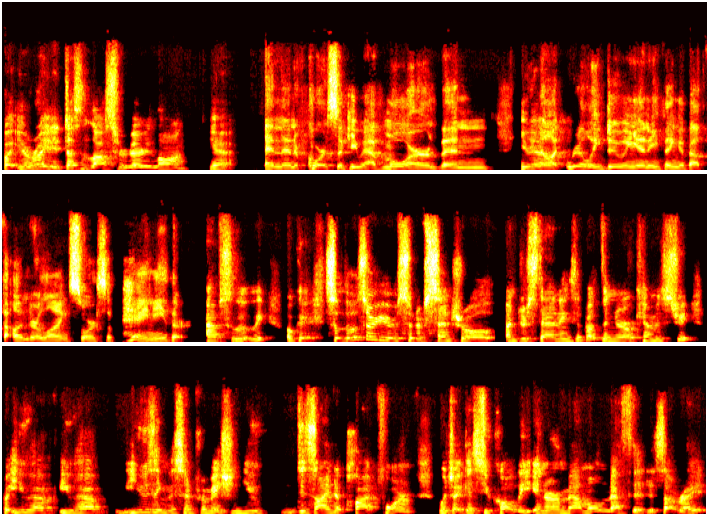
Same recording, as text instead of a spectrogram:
But you're right; it doesn't last for very long. Yeah. And then, of course, if you have more, then you're Yeah. not really doing anything about the underlying source of pain either. Absolutely. Okay, so those are your sort of central understandings about the neurochemistry. But you have you have using this information, you've designed a platform which I guess you call the inner mammal method. Is that right?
